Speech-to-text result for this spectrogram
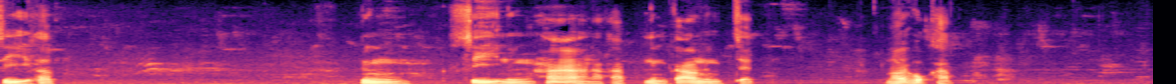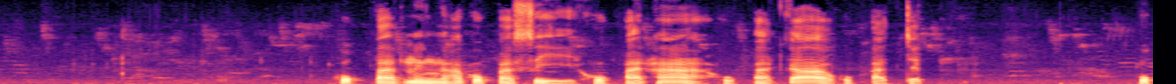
สี่ครับหนึ่งสี่หนึ่งห้านะครับหนึ่งเก้าหนึ่งเจ็ดร้อยหกครับหกแปดหนึ่งนะครับหกแปดสี่หกแปดห้าหกแปดเก้าหกแปดเจ็ด หก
